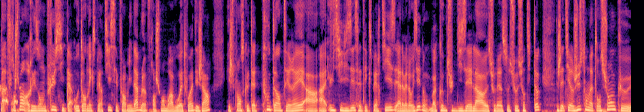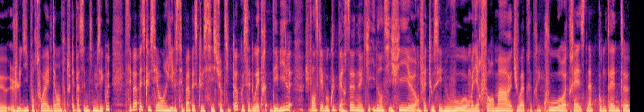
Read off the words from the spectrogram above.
Bah, franchement, raison de plus, si tu as autant d'expertise, c'est formidable. Franchement, bravo à toi déjà. Et je pense que tu as tout intérêt à, à, utiliser cette expertise et à la valoriser. Donc, bah, comme tu le disais là euh, sur les réseaux sociaux, sur TikTok, j'attire juste ton attention que, euh, je le dis pour toi, évidemment, pour toutes les personnes qui nous écoutent, c'est pas parce que c'est en Reel, c'est pas parce que c'est sur TikTok que ça doit être débile. Je pense qu'il y a beaucoup de personnes qui identifient euh, en fait tous ces nouveaux, on va dire, formats, tu vois, très très courts, très snap content,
